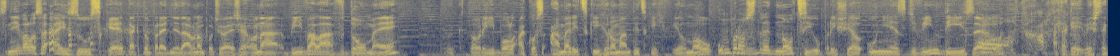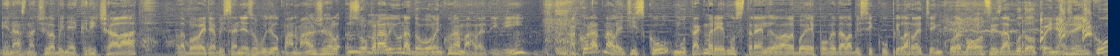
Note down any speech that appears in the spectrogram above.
Snívalo sa aj Zúske, takto prednedávno, počúvaj, že ona bývala v dome, ktorý bol ako z amerických romantických filmov. Uprostred noci ju prišiel uniesť Vin Diesel a tak jej, vieš, tak jej naznačila, aby nekričala, lebo veď, aby sa nezobudil pán manžel. Zobrali ju na dovolenku na Maledivy. Akorát na letisku mu takmer jednu strelila, lebo jej povedal, aby si kúpila letenku, lebo on si zabudol peňaženku.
